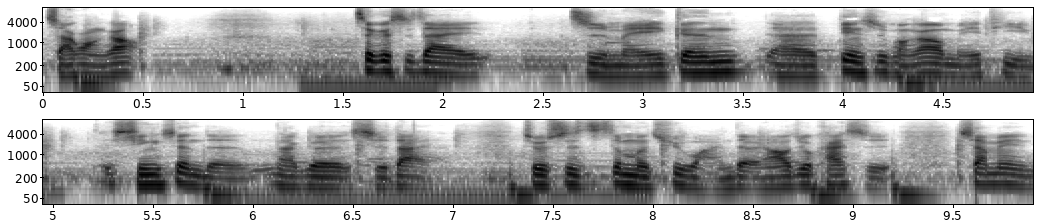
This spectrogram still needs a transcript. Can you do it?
砸广告，这个是在纸媒跟呃电视广告媒体兴盛的那个时代，就是这么去玩的，然后就开始下面。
